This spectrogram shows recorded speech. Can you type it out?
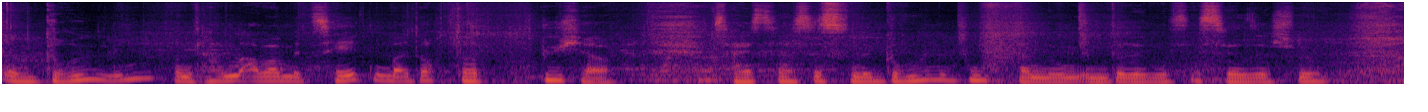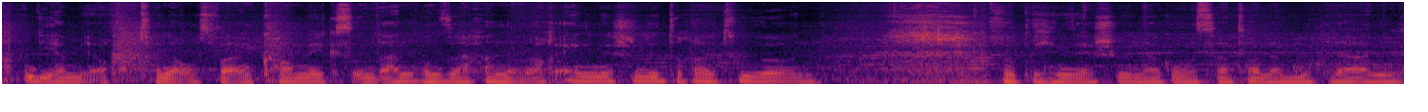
und grün und haben aber mit Zelten bei doch dort Bücher. Das heißt, das ist eine grüne Buchhandlung innen drin. Das ist sehr, sehr schön. Und die haben ja auch tolle Auswahl an Comics und anderen Sachen und auch englische Literatur und wirklich ein sehr schöner, großer, toller Buchladen.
